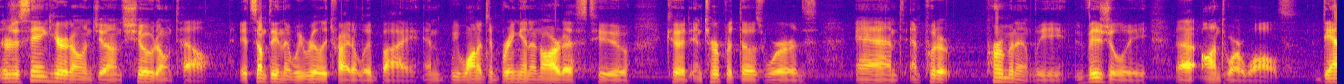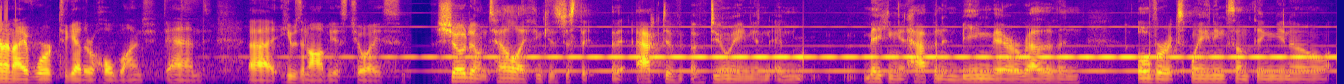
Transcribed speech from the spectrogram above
There's a saying here at Owen Jones, show don't tell. It's something that we really try to live by and we wanted to bring in an artist who could interpret those words and, and put it permanently, visually, uh, onto our walls. Dan and I have worked together a whole bunch and uh, he was an obvious choice. Show don't tell I think is just the, the act of, of doing and, and making it happen and being there rather than over explaining something, you know.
